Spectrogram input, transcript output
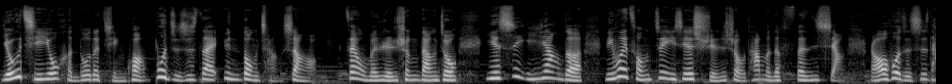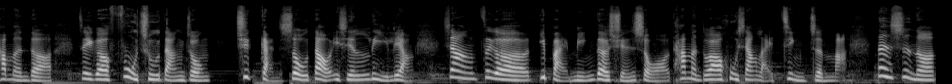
尤其其有很多的情况，不只是在运动场上哦。在我们人生当中也是一样的，你会从这一些选手他们的分享，然后或者是他们的这个付出当中。去感受到一些力量，像这个一百名的选手哦，他们都要互相来竞争嘛。但是呢，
